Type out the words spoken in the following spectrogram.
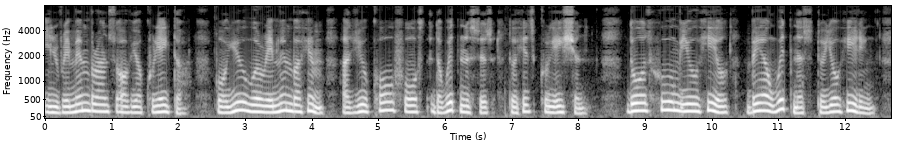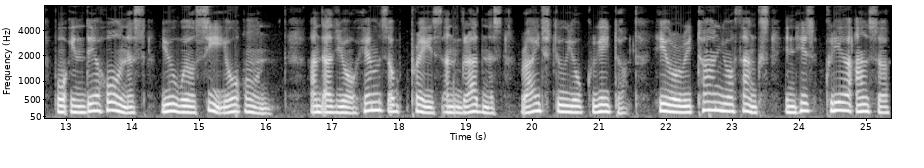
in remembrance of your Creator, for you will remember him as you call forth the witnesses to his creation. Those whom you heal bear witness to your healing, for in their wholeness you will see your own. and as your hymns of praise and gladness rise to your Creator, He will return your thanks in His clear answer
